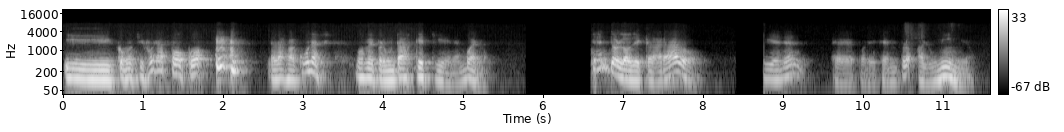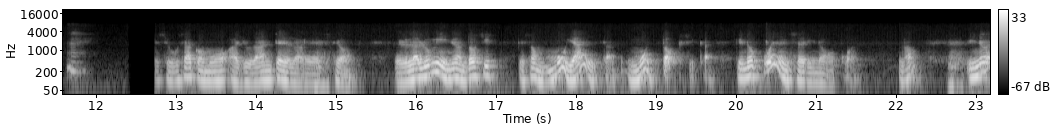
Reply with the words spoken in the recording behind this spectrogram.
Y como si fuera poco, las vacunas, vos me preguntabas qué tienen. Bueno, dentro lo declarado, tienen, eh, por ejemplo, aluminio, que se usa como ayudante de la reacción. Pero el aluminio en dosis que son muy altas, muy tóxicas, que no pueden ser inocuas, ¿no? Y no,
